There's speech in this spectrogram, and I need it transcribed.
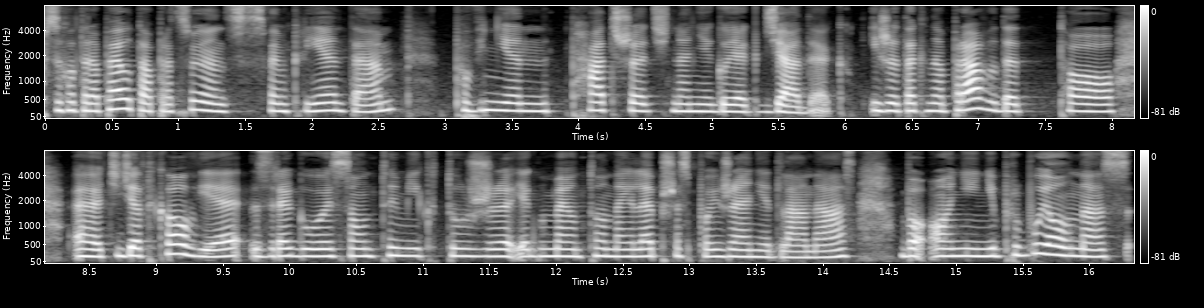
psychoterapeuta pracując ze swoim klientem powinien patrzeć na niego jak dziadek i że tak naprawdę to e, ci dziadkowie z reguły są tymi, którzy jakby mają to najlepsze spojrzenie dla nas, bo oni nie próbują nas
